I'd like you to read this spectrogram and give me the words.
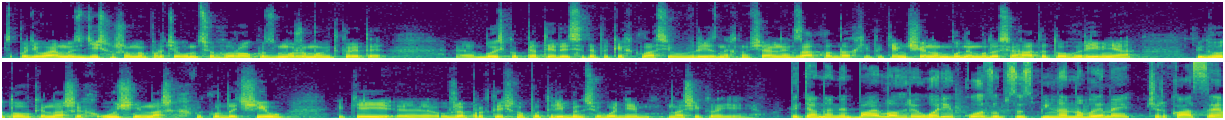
сподіваємось дійсно, що ми протягом цього року зможемо відкрити е, близько 50 таких класів в різних навчальних закладах, і таким чином будемо досягати того рівня підготовки наших учнів, наших викладачів, який е, вже практично потрібен сьогодні нашій країні. Тетяна Недбайло, Григорій Козуб, Суспільне новини, Черкаси.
